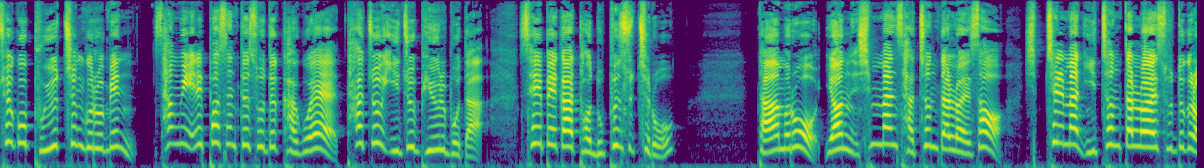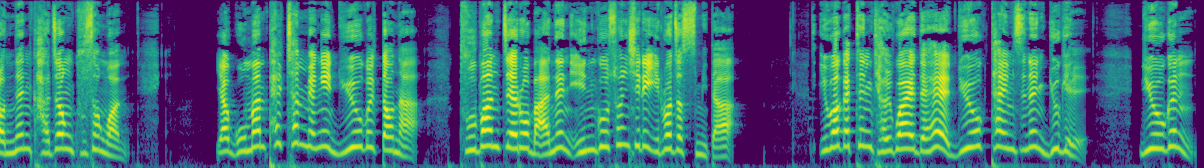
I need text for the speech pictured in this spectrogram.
최고 부유층 그룹인 상위 1% 소득 가구의 타주 이주 비율보다 3배가 더 높은 수치로 다음으로 연 10만 4천 달러에서 17만 2천 달러의 소득을 얻는 가정 구성원 약 5만 8천 명이 뉴욕을 떠나 두 번째로 많은 인구 손실이 이루어졌습니다. 이와 같은 결과에 대해 뉴욕타임스는 6일 뉴욕은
